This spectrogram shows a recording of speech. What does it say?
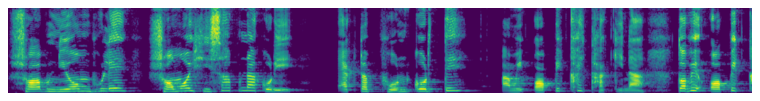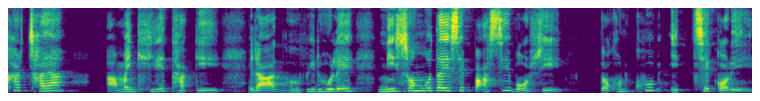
সব নিয়ম ভুলে, সময় হিসাব না করে একটা ফোন করতে? আমি অপেক্ষায় থাকি না। তবে অপেক্ষার ছায়া আমায় ঘিরে থাকে। রাত গভীর হলে নিঃসঙ্গতা এসে পাশে বসে। তখন খুব ইচ্ছে করে।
